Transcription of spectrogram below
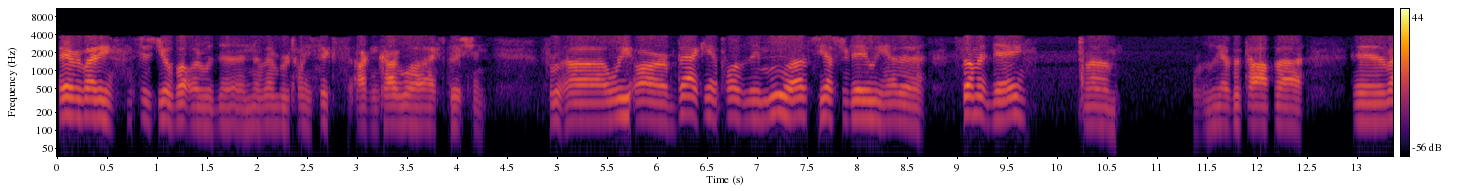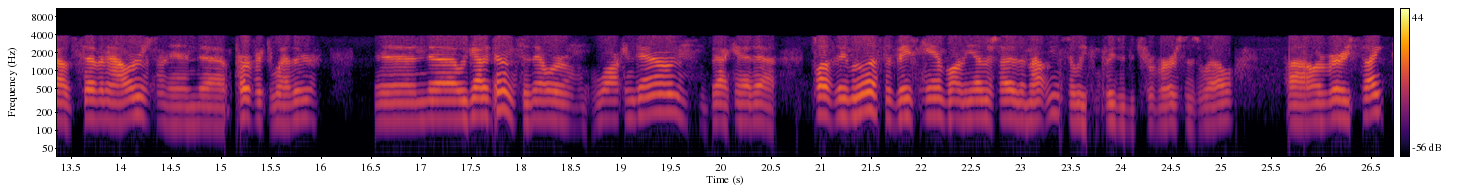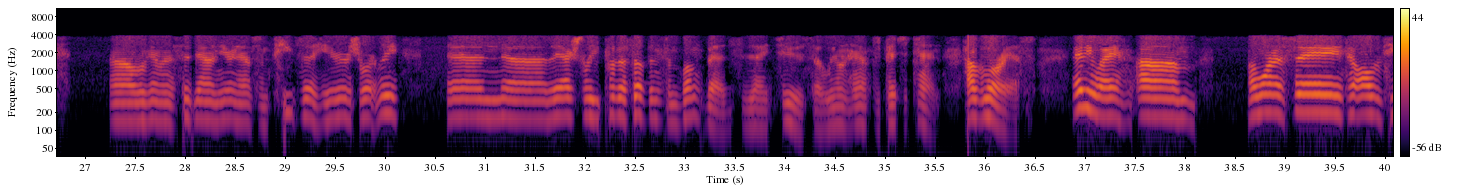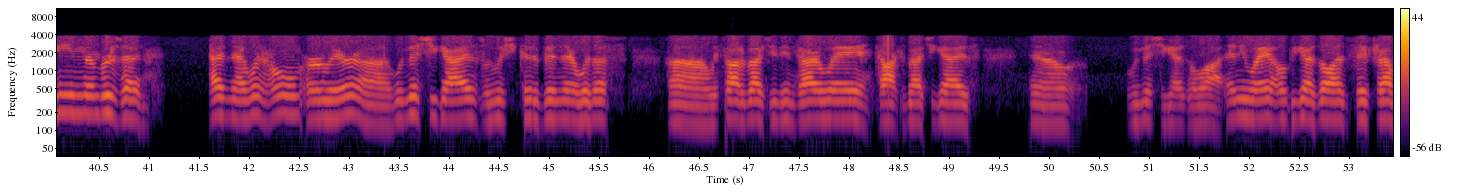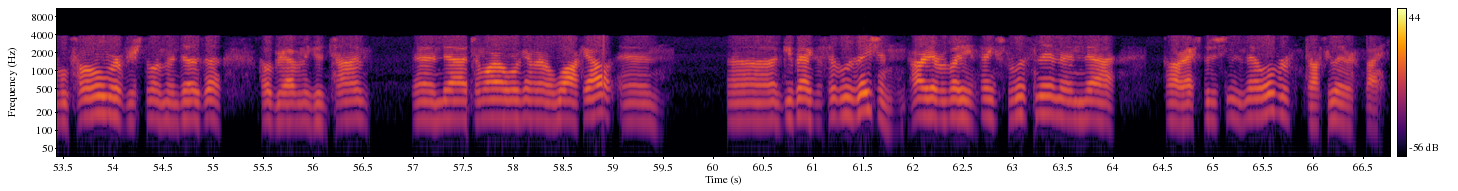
Hey everybody, this is Joe Butler with the November 26th Aconcagua expedition. For, uh, we are back at Plaza de Mulas. Yesterday we had a summit day. Um, we have the top uh, in about seven hours and uh, perfect weather, and uh, we got it done. So now we're walking down back at uh, Plaza de Mulas, the base camp on the other side of the mountain. So we completed the traverse as well. Uh, we're very psyched. Uh, we're going to sit down here and have some pizza here shortly. And uh, they actually put us up in some bunk beds today, too, so we don't have to pitch a tent. How glorious. Anyway, um, I want to say to all the team members that had, I went home earlier, uh, we miss you guys. We wish you could have been there with us. Uh, we thought about you the entire way, talked about you guys. You know, we miss you guys a lot. Anyway, I hope you guys all had safe travels home, or if you're still in Mendoza, hope you're having a good time. And uh, tomorrow we're going to walk out and uh, get back to civilization. All right, everybody. Thanks for listening. And uh, our expedition is now over. Talk to you later. Bye.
